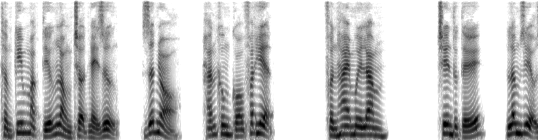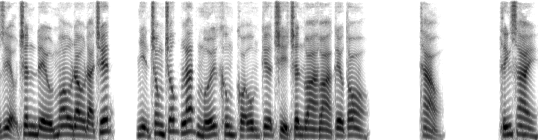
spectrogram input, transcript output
Thẩm Kim mặc tiếng lòng chợt nhảy dựng, rất nhỏ, hắn không có phát hiện. Phần 25 Trên thực tế, Lâm Diệu Diệu chân đều mau đau đã chết, nhịn trong chốc lát mới không có ôm kia chỉ chân hoa hoa kêu to. Thảo. Tính sai.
